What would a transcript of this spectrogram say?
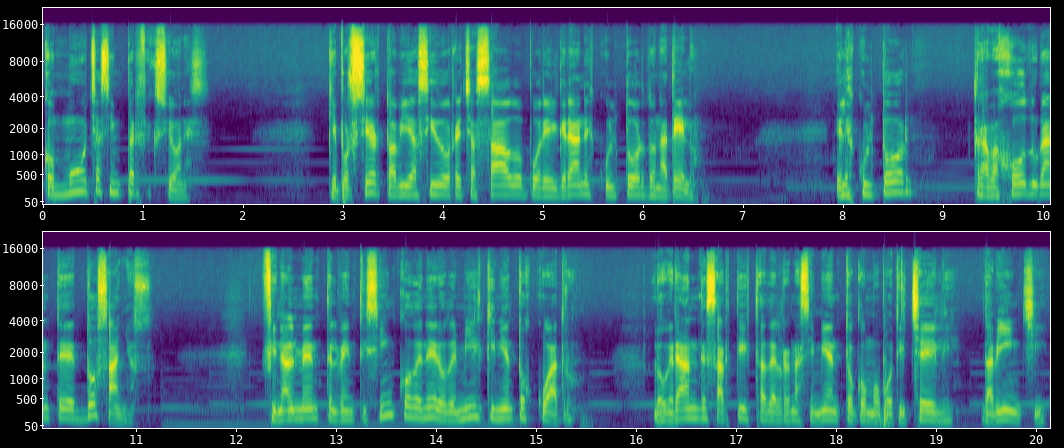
con muchas imperfecciones, que por cierto había sido rechazado por el gran escultor Donatello. El escultor trabajó durante dos años. Finalmente, el 25 de enero de 1504, los grandes artistas del Renacimiento como Botticelli, Da Vinci,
